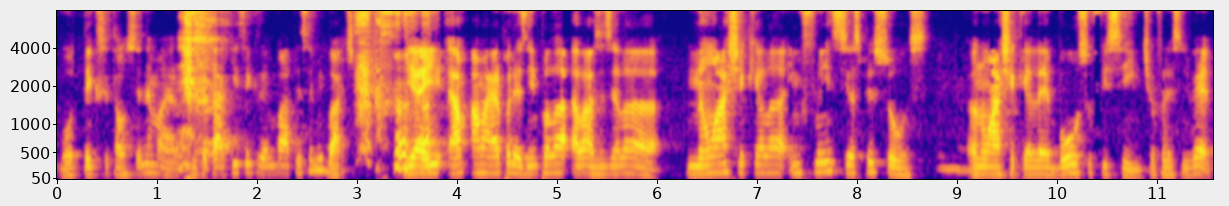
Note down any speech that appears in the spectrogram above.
vou ter que citar você, né, Mayara? Porque você tá aqui, se você quiser me bater, você me bate. E aí, a, a Mayara, por exemplo, ela, ela, às vezes ela não acha que ela influencia as pessoas. Uhum. Ela não acha que ela é boa o suficiente. Eu falei assim, velho,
